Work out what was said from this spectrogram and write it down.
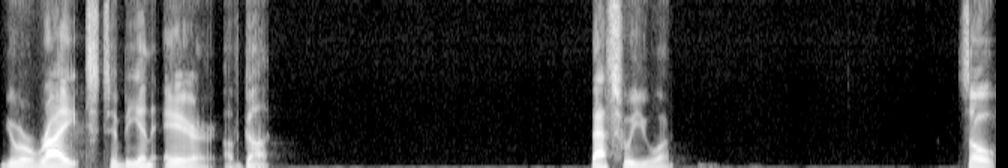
your right to be an heir of God. That's who you are. So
